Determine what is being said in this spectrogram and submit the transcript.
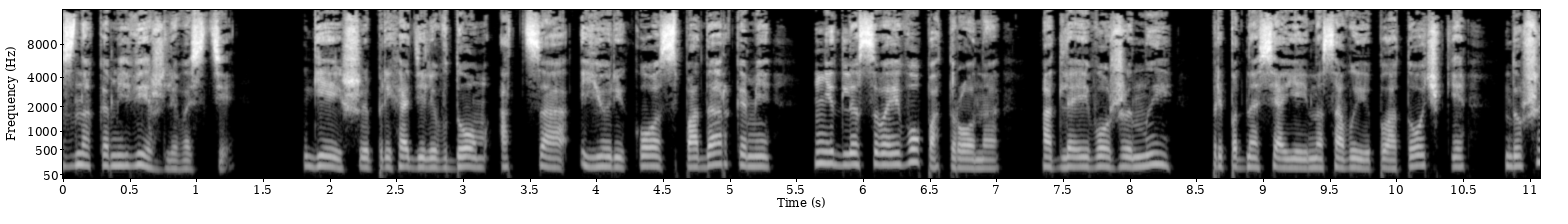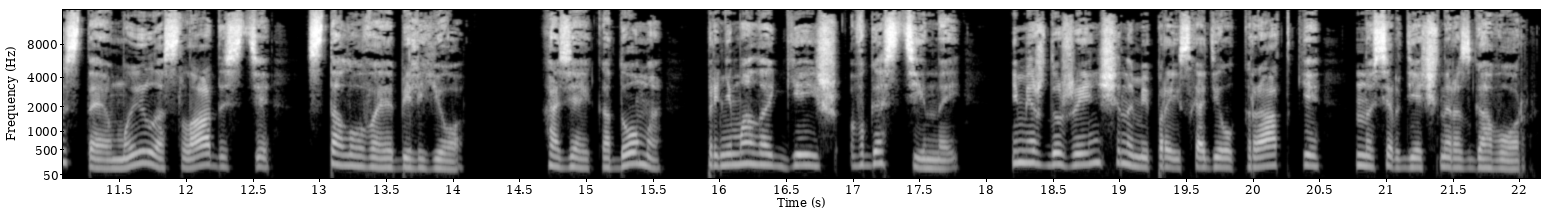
знаками вежливости. Гейши приходили в дом отца Юрико с подарками не для своего патрона, а для его жены, преподнося ей носовые платочки, душистое мыло, сладости, столовое белье. Хозяйка дома принимала гейш в гостиной, и между женщинами происходил краткий, но сердечный разговор.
